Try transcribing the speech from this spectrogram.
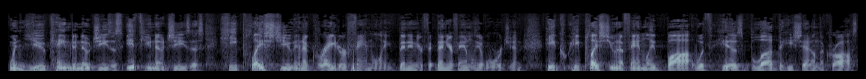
when you came to know Jesus, if you know Jesus, He placed you in a greater family than, in your, than your family of origin. He, he placed you in a family bought with His blood that He shed on the cross.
